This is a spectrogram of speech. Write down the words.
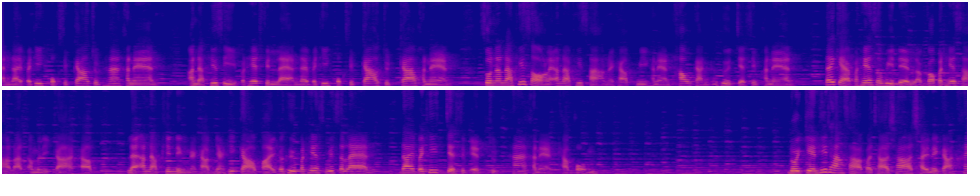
นด์ได้ไปที่ 69.5 คะแนน อันดับที่ 4 ประเทศฟินแลนด์ได้ไปที่ 69.9 คะแนน ส่วนอันดับที่ 2 และอันดับที่3นะครับมีคะแนนเท่ากันก็คือ 70 คะแนน ได้แก่ประเทศสวีเดน แล้วก็ประเทศสหรัฐอเมริกาครับและอันดับที่1นะครับอย่างที่กล่าวไปก็คือประเทศสวิตเซอร์แลนด์ได้ไปที่ 71.5 คะแนนครับผมโดยเกณฑ์ที่ทางสหประชาชาติใช้ในการให้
